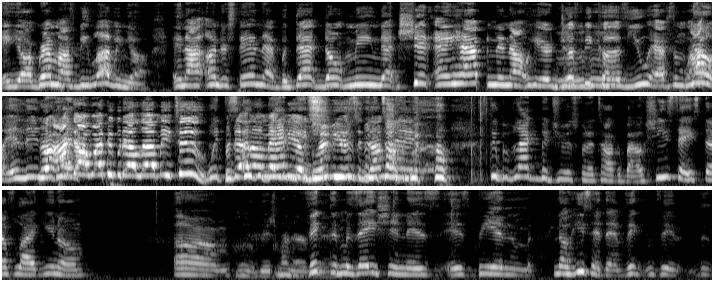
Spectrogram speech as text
And y'all grandmas be loving y'all. And I understand that, but that don't mean that shit ain't happening out here just because you have some Mm-hmm. No, I- and then Girl, I black- got white people that love me too. But that don't make me black bitch you oblivious to dumb shit. about- stupid black bitch you was gonna talk about. She say stuff like, you know, um, Oh, bitch, my nerves. victimization is is being no. He said that vic, vic, the,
